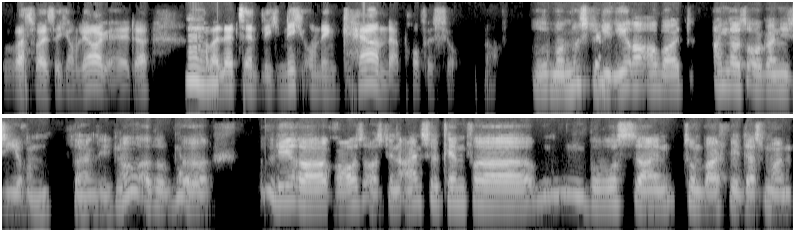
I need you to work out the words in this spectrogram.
was weiß ich, um Lehrergehälter, mhm. aber letztendlich nicht um den Kern der Profession. Also man müsste die Lehrerarbeit anders organisieren, sagen Sie. Ne? Also äh, Lehrer raus aus den Einzelkämpferbewusstsein, zum Beispiel, dass man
